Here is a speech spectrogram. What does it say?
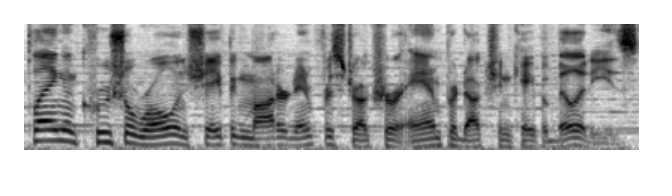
playing a crucial role in shaping modern infrastructure and production capabilities.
